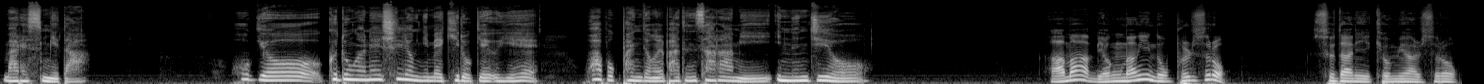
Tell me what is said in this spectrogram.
말했습니다. 혹여 그동안의 신령님의 기록에 의해 화복 판정을 받은 사람이 있는지요? 아마 명망이 높을수록 수단이 교묘할수록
